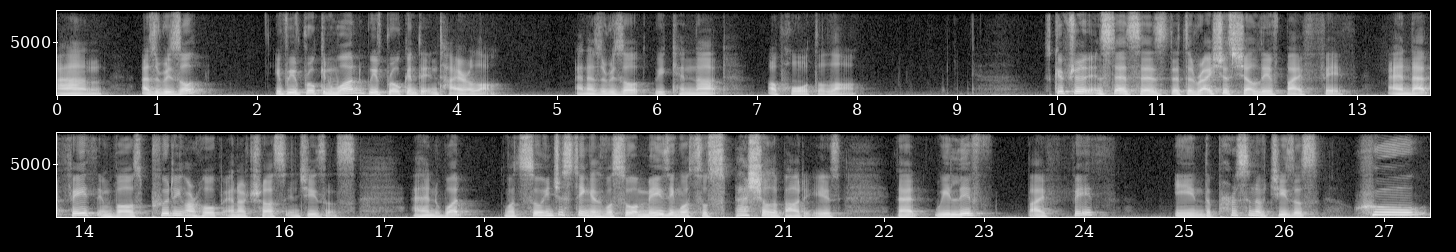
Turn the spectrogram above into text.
And as a result, if we've broken one, we've broken the entire law. And as a result, we cannot uphold the law. Scripture instead says that the righteous shall live by faith. And that faith involves putting our hope and our trust in Jesus. And what what's so interesting and what's so amazing, what's so special about it is that we live by faith in the person of Jesus who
